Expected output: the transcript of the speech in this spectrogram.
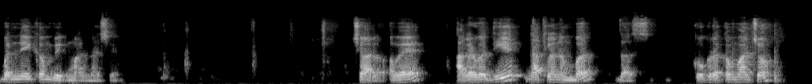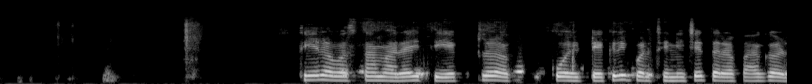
બંને એકમ વેગમાનના છે. ચાલો હવે આગળ વધીએ. દાખલા નંબર દસ. કોક રકમ વાંચો. સ્થિર અવસ્થામાં રહેતી એક ટ્રક કોઈ ટેકરી પરથી નીચે તરફ આગળ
